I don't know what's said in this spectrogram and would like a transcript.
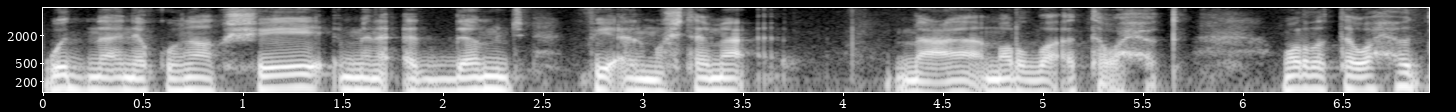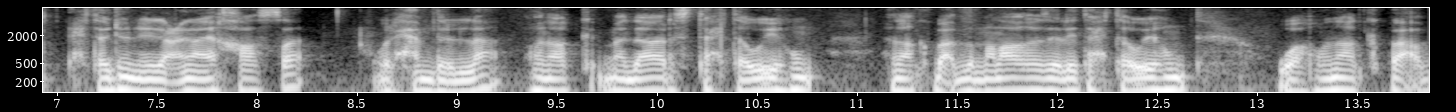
ودنا أن يكون هناك شيء من الدمج في المجتمع مع مرضى التوحد. مرضى التوحد يحتاجون إلى عناية خاصة والحمد لله هناك مدارس تحتويهم، هناك بعض المراكز اللي تحتويهم وهناك بعض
